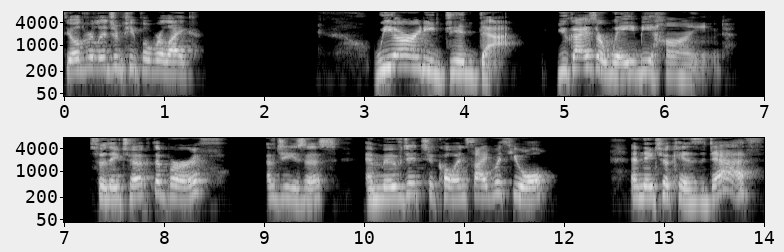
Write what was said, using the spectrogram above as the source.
the old religion people were like, we already did that. You guys are way behind. So they took the birth of Jesus and moved it to coincide with Yule. And they took his death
